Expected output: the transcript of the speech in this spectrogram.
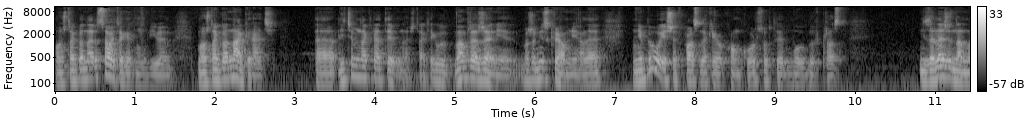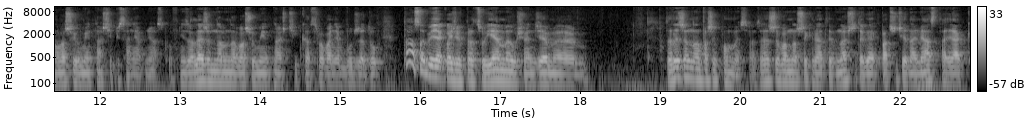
Można go narysować, tak jak mówiłem. Można go nagrać. E, liczymy na kreatywność, tak? Jakby mam wrażenie, może nieskromnie, ale nie było jeszcze w Polsce takiego konkursu, który mówiłby wprost nie zależy nam na Waszej umiejętności pisania wniosków, nie zależy nam na Waszej umiejętności konstruowania budżetów. To sobie jakoś wypracujemy, usiądziemy. Zależy nam na Waszych pomysłach, zależy Wam na naszej kreatywności, tego jak patrzycie na miasta, jak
